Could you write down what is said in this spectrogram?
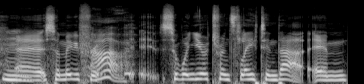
Mm. Uh, so maybe for Ah. so when you're translating that, um,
